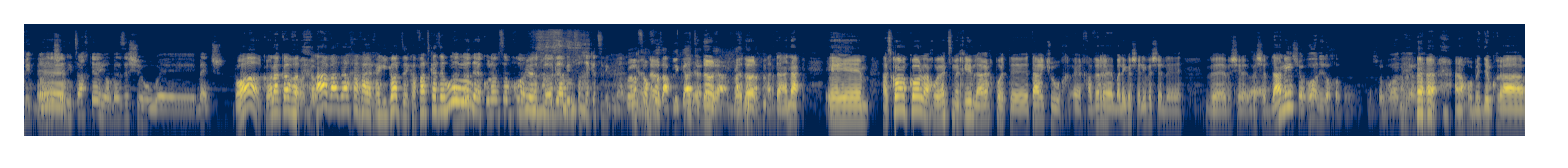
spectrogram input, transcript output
מתברר אה, שניצחתי היום איזשהו מאץ'. או, כל הכבוד. אה, ואז היה לך חגיגות, זה קפץ כזה, אני וואו. לא יודע, כולם שמחו, אני רק לא יודע מי משחק אצלי כבר. כולם גדול. סמכות, האפליקציה, אתה גדול, יודע. גדול, אתה ענק. אמ, אז קודם כל אנחנו באמת שמחים לארח פה את אה, את אריק שהוא אה, חבר אה, בליגה שלי ושל, אה, ו- ושל ושל דני. השבוע אני לא חבר, השבוע אני אריק. אנחנו בדיוק רב,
